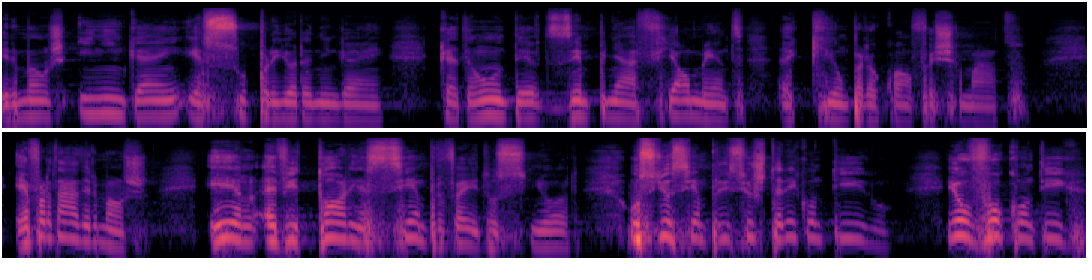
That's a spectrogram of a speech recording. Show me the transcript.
Irmãos, e ninguém é superior a ninguém. Cada um deve desempenhar fielmente aquilo para o qual foi chamado. É verdade, irmãos. Ele, a vitória sempre veio do Senhor. O Senhor sempre disse: Eu estarei contigo. Eu vou contigo.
